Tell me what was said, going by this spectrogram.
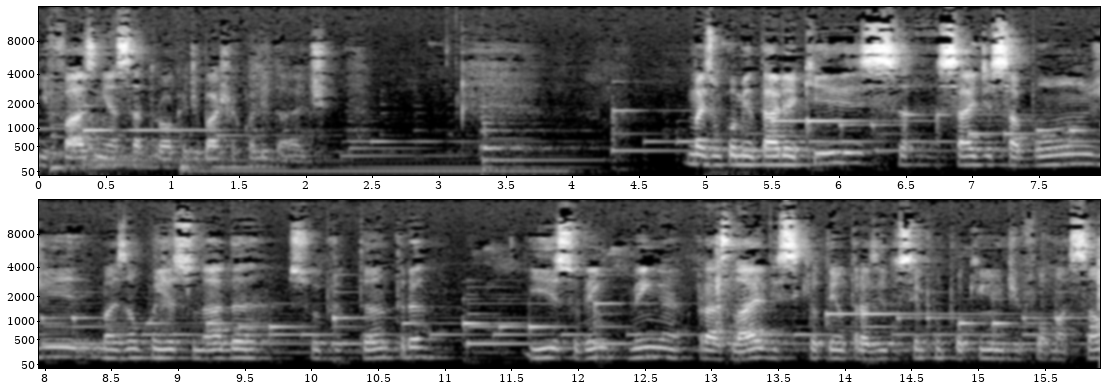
e fazem essa troca de baixa qualidade. Mais um comentário aqui, sai de Sabonge, mas não conheço nada sobre o Tantra. Isso, vem, venha para as lives que eu tenho trazido sempre um pouquinho de informação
